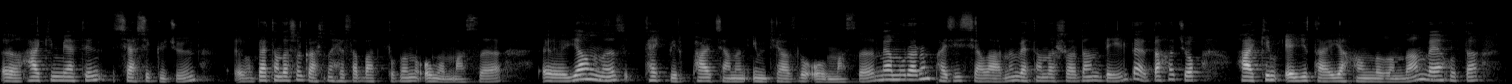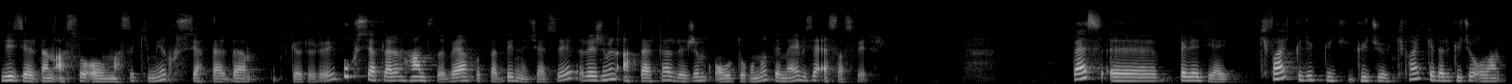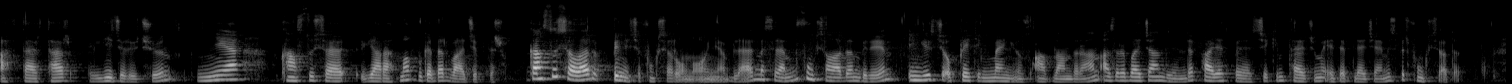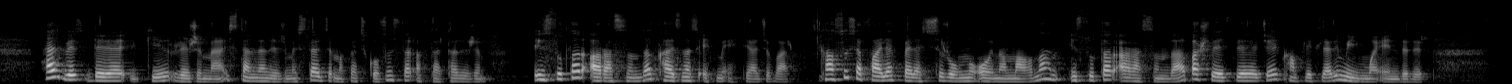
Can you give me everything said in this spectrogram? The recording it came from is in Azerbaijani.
e, hakimiyyətin siyasi gücün e, vətəndaşlar qarşısında hesabatlığının olmaması, yalnız tək bir partiyanın imtiyazlı olması məmurların pozisiyalarının vətəndaşlardan deyil də daha çox hakim elitaya yaxınlığından və yaxud da liderdən asılı olması kimi xüsusiyyətlərdə görürük. Bu xüsusiyyətlərin hamısı və yaxud da bir neçəsi rejimin avtoritar rejim olduğunu deməyə bizə əsas verir. Bəs e, belə deyək, kifayət gücü, gücü, kifayət qədər gücü olan avtoritar lider üçün niyə konstitusiya yaratmaq bu qədər vacibdir? Konstitusiyalar bir neçə funksiya rolunu oynaya bilər. Məsələn, bu funksiyalardan biri ingiliscə operating menus adlandıran Azərbaycan dilində fəaliyyət bələdçisi kimi tərcümə edə biləcəyimiz bir funksiyadır. Hər bir belə ki, rejimə, istənilən rejimə, istər demokratik olsun, istər avtoritar rejim, institutlar arasında koordinasiya etmə ehtiyacı var. Konstitusiya fəaliyyət bələdçisi rolunu oynamaqla institutlar arasında baş verə biləcək konfliktləri minimuma endirir.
